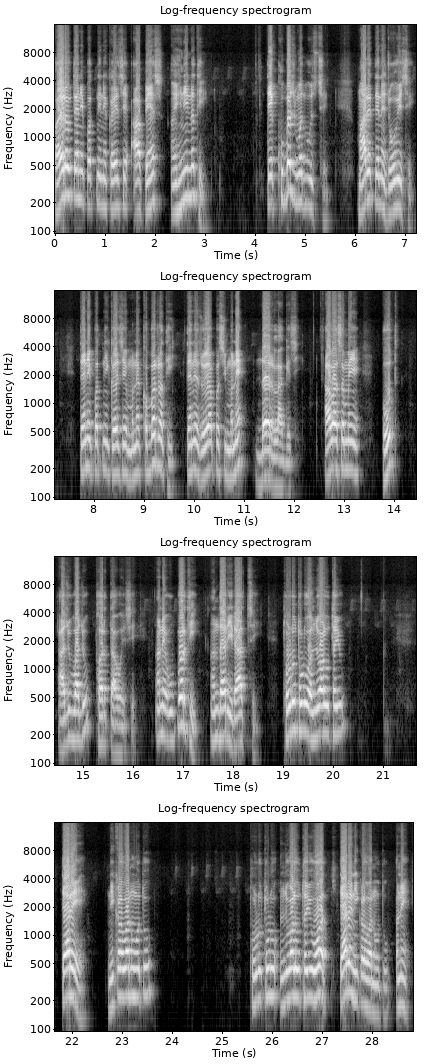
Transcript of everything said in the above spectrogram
ભૈરવ તેની પત્નીને કહે છે, આ ભેંસ અહીંની નથી. તે ખૂબ જ મજબૂત છે. મારે તેને જોવી છે. તેની પત્ની કહે છે, મને ખબર નથી. તેને જોયા પછી મને ડર લાગે છે. આવા સમયે ભૂત આજુબાજુ ફરતા હોય છે અને ઉપરથી અંધારી રાત છે. થોડું થોડું અંજવાળું થયું. ત્યારે નીકળવાનું હતું. થોડું થોડું અંજવાળું થયું હોત ત્યારે નીકળવાનું હતું અને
